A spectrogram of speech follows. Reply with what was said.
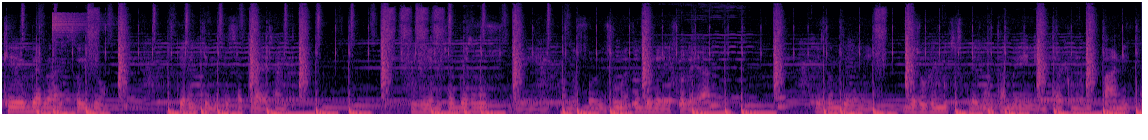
qué verdad soy yo, qué sentimiento está atravesando. Y muchas veces eh, cuando estoy en momentos de soledad es donde me surgen muchas preguntas, me entra como el pánico.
